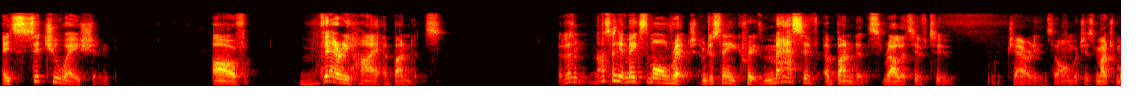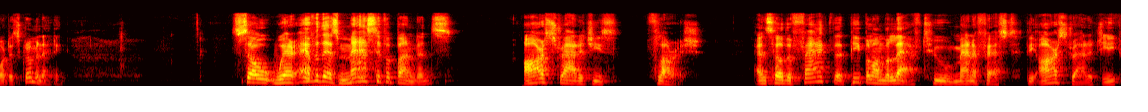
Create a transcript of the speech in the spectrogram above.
a situation of very high abundance. It doesn't, I'm not saying it makes them all rich. I'm just saying it creates massive abundance relative to charity and so on, which is much more discriminating. So wherever there's massive abundance, R strategies flourish. And so the fact that people on the left who manifest the R strategy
